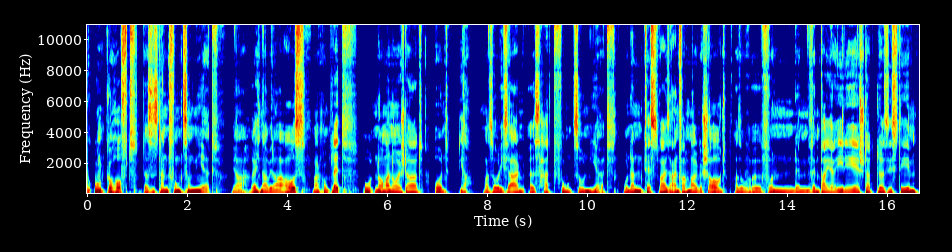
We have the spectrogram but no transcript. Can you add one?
und gehofft, dass es dann funktioniert. Ja, Rechner wieder aus, mal komplett und nochmal Neustart und ja, was soll ich sagen, es hat funktioniert. Und dann testweise einfach mal geschaut, also äh, von dem Vampire IDE statt das System,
